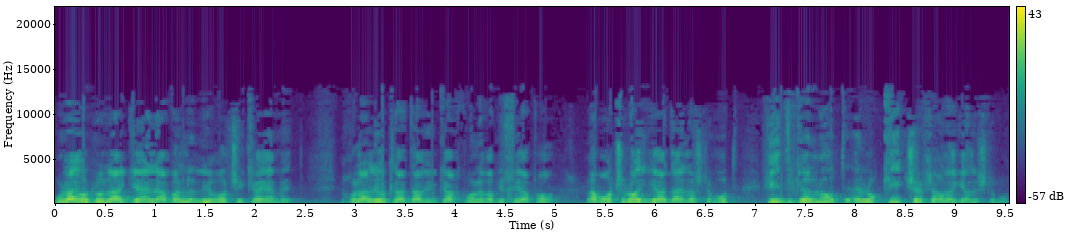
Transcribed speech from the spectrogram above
אולי עוד לא להגיע אליה, אבל לראות שהיא קיימת. יכולה להיות לאדם, אם כך, כמו לרבי חייא פה, למרות שלא הגיע עדיין לשלמות, התגלות אלוקית שאפשר להגיע לשלמות.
